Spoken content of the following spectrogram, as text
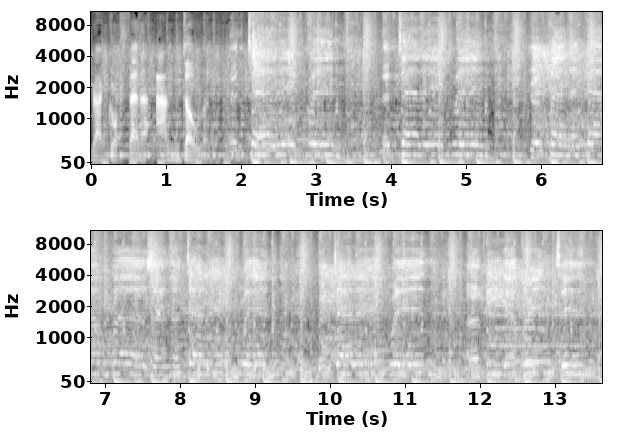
rag gorfena and dolan. Nadelic win, Nadelic win, Gorfena printing,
